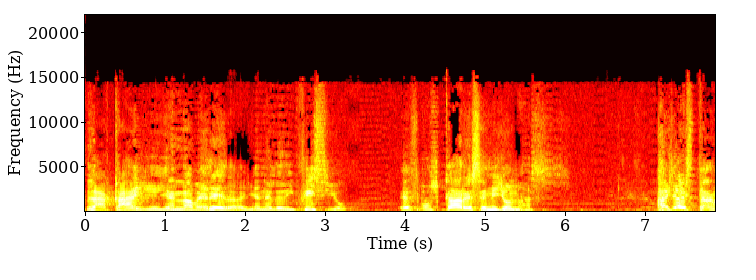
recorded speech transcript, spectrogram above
la calle y en la vereda y en el edificio, es buscar ese millón más. Allá están,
